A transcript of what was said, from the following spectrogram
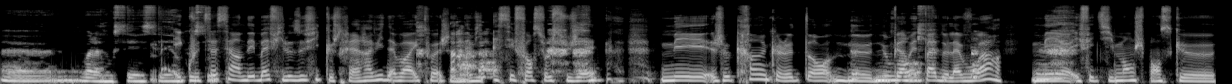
voilà donc c'est écoute ça c'est un débat philosophique que je serais ravie d'avoir avec toi. J'ai un avis assez fort sur le sujet mais je crains que le temps ne nous, permette pas de l'avoir. Mais effectivement je pense que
